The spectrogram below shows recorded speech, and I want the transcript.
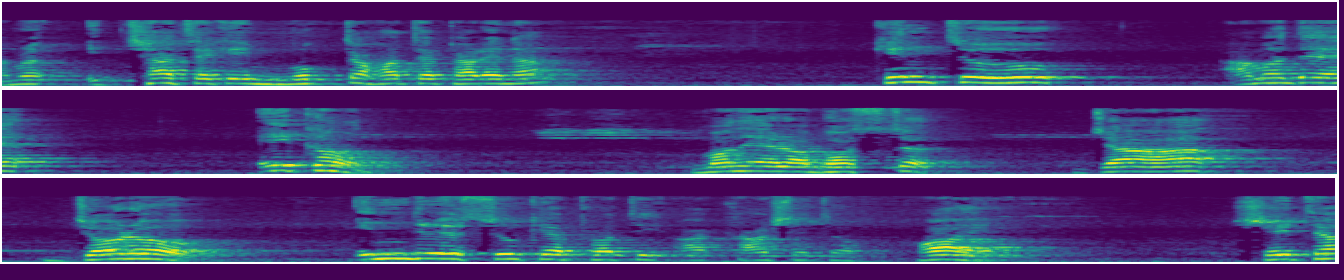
আমরা ইচ্ছা থেকে মুক্ত হতে পারে না। কিন্তু আমাদের এখন মনের অবস্থা যা জড় ইন্দ্রিয় সুখের প্রতি আকর্ষিত হয়, সেটা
